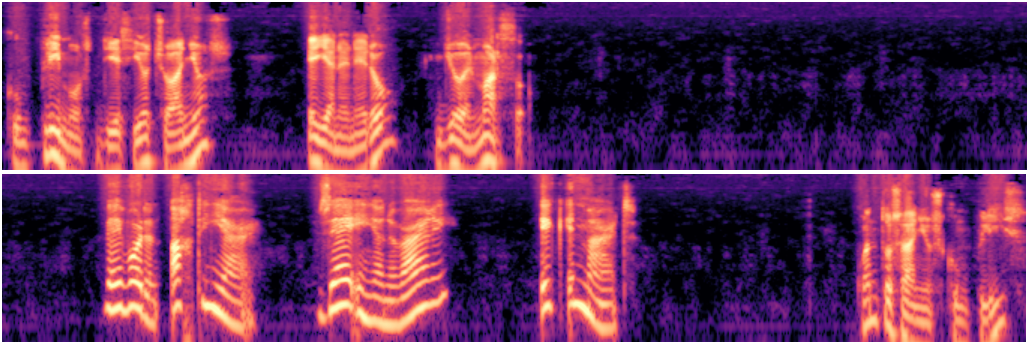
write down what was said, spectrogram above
Cumplimos 18 años, ella en enero, yo en marzo. Wij worden 18 jaar. Zij in januari, ik in maart. ¿Cuántos años cumplís?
